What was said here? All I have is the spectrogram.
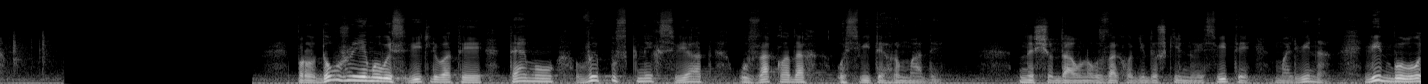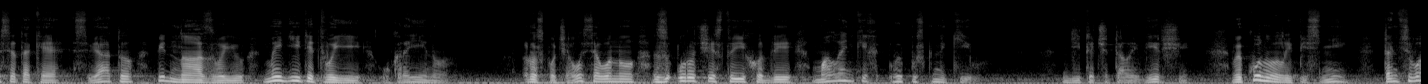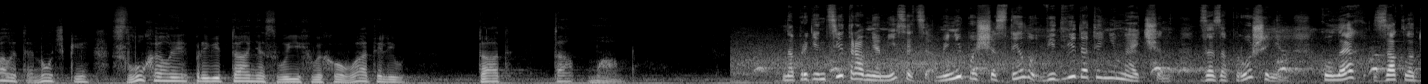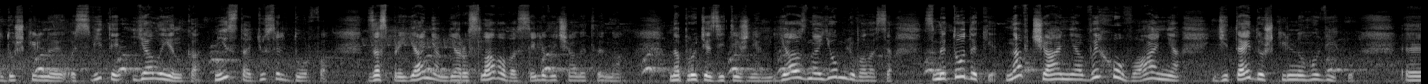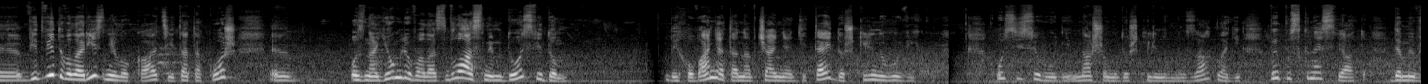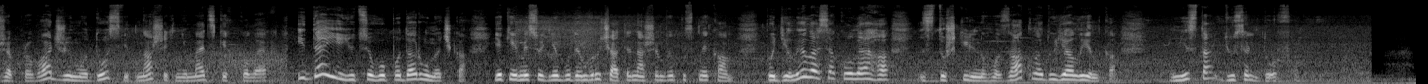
Продовжуємо висвітлювати тему випускних свят у закладах освіти громади. Нещодавно в закладі дошкільної освіти Мальвіна відбулося таке свято під назвою Ми діти твої, Україно. Розпочалося воно з урочистої ходи маленьких випускників. Діти читали вірші, виконували пісні, танцювали таночки, слухали привітання своїх вихователів, тат та мам. Наприкінці травня місяця мені пощастило відвідати Німеччину за запрошенням колег закладу дошкільної освіти Ялинка міста Дюссельдорфа за сприянням Ярослава Васильовича Литвина. На протязі тижня я ознайомлювалася з методики навчання, виховання дітей дошкільного віку. Е, Відвідувала різні локації та також е, ознайомлювала з власним досвідом виховання та навчання дітей дошкільного віку. Ось і сьогодні в нашому дошкільному закладі випускне свято, де ми вже впроваджуємо досвід наших німецьких колег. Ідеєю цього подаруночка, який ми сьогодні будемо вручати нашим випускникам, поділилася колега з дошкільного закладу Ялинка міста Дюссельдорфа.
